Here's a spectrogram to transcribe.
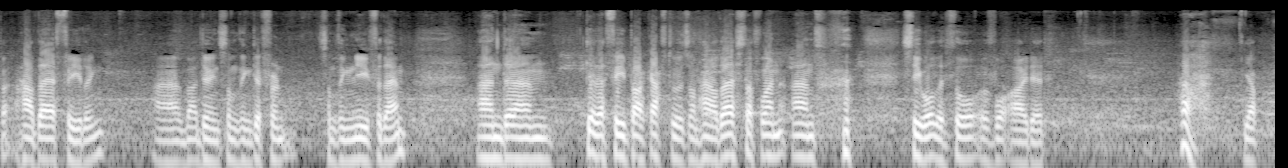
but how they're feeling uh, about doing something different, something new for them, and um, get their feedback afterwards on how their stuff went and see what they thought of what I did. yep.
